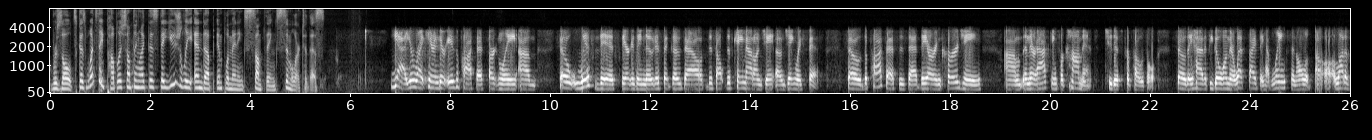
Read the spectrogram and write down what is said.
results? Because once they publish something like this, they usually end up implementing something similar to this. Yeah, you're right, Karen. There is a process, certainly. Um, so with this, there is a notice that goes out. This all, this came out on Jan- January 5th. So the process is that they are encouraging um, and they're asking for comment to this proposal. So they have, if you go on their website, they have links and all of, a, lot of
